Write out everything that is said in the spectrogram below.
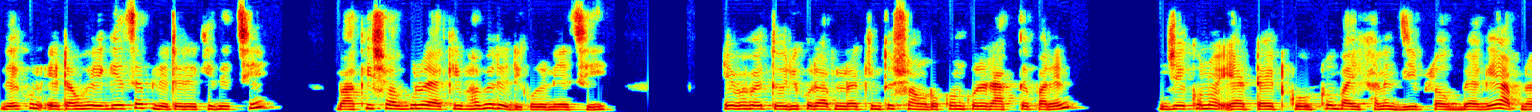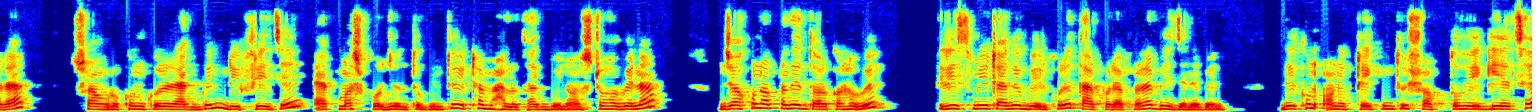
দেখুন, এটা হয়ে গিয়েছে প্লেটে রেখে দিচ্ছি। বাকি সবগুলো একইভাবে রেডি করে নিয়েছি। এভাবে তৈরি করে আপনারা কিন্তু সংরক্ষণ করে রাখতে পারেন। যে কোনো এয়ারটাইট কৌটো বা এখানে জিপলক ব্যাগে আপনারা সংরক্ষণ করে রাখবেন ডিফ্রিজে এক মাস পর্যন্ত কিন্তু এটা ভালো থাকবে, নষ্ট হবে না। যখন আপনাদের দরকার হবে, তিরিশ মিনিট আগে বের করে তারপরে আপনারা ভেজে নেবেন। দেখুন, অনেকটাই কিন্তু শক্ত হয়ে গিয়েছে।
